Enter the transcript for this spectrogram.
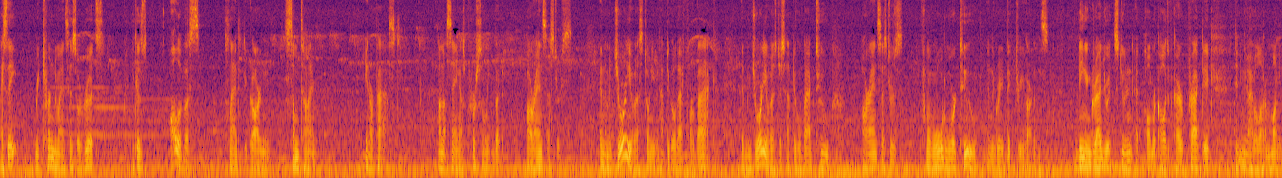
I say return to my ancestral roots because all of us planted a garden sometime in our past. I'm not saying us personally, but our ancestors. And the majority of us don't even have to go that far back. The majority of us just have to go back to our ancestors from World War II in the Great Victory Gardens. Being a graduate student at Palmer College of Chiropractic didn't mean I have a lot of money.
